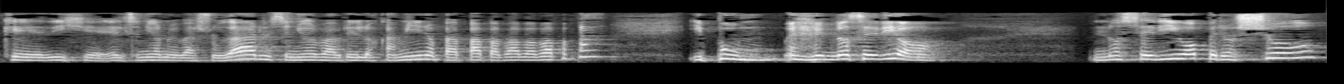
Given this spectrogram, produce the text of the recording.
que dije, el Señor me va a ayudar, el Señor va a abrir los caminos, papá, papá, papá, papá, y pum, no se dio. No se dio, pero yo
